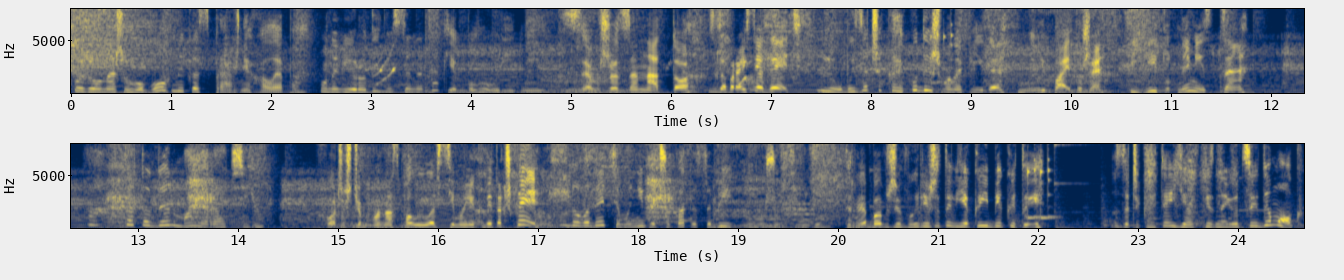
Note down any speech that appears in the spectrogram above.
Схоже, у нашого вогника справжня халепа. У новій родині все не так, як було у рідній. Це вже занадто. Забирайся геть. Любий, зачекай, куди ж вона піде? Мені байдуже. Їй тут не місце. Тато Ден має рацію. Хочеш, щоб вона спалила всі мої квіточки? Доведеться мені підшукати собі іншу сім'ю. Треба вже вирішити, в який бік іти. Зачекайте, я впізнаю цей димок.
